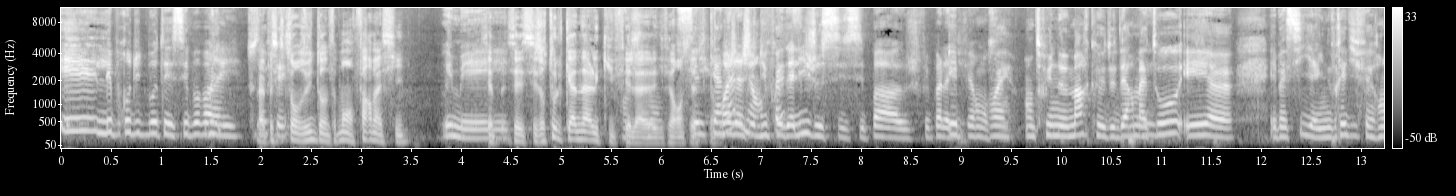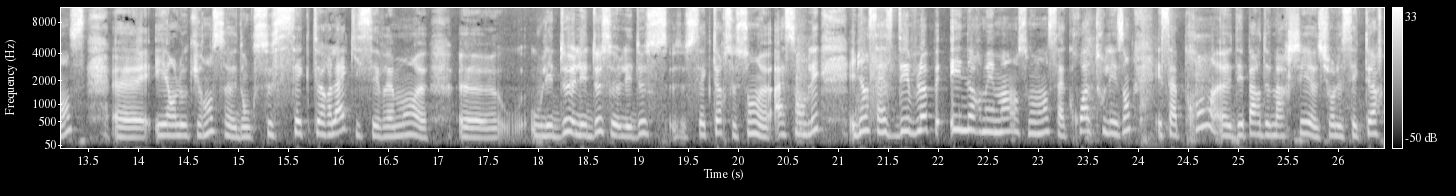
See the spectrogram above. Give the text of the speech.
et les produits de beauté. C'est pas pareil? Tout Bah, à Parce fait. qu'ils sont vendus notamment en pharmacie. Oui, mais C'est- C'est c'est surtout le canal qui fait la différenciation. c'est le canal. moi j'achète du fait- Caudalie, je sais, c'est pas, je fais pas la Et- différence. ouais, entre une marque de dermato et euh, et ben si il y a une vraie différence Euh, et en l'occurrence euh, donc ce secteur là qui c'est vraiment euh, euh, où les deux les deux les deux secteurs se sont euh, assemblés eh bien ça se développe énormément en ce moment ça croît tous les ans et ça prend des parts de marché sur le secteur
